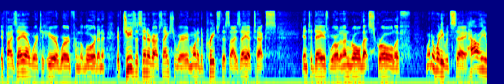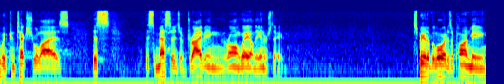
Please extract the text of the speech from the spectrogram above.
if Isaiah were to hear a word from the Lord, and if Jesus entered our sanctuary and wanted to preach this Isaiah text in today's world and unroll that scroll, if I wonder what he would say, how he would contextualize this, this message of driving the wrong way on the interstate. Spirit of the Lord is upon me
